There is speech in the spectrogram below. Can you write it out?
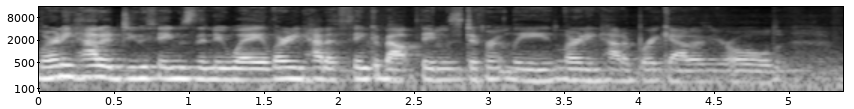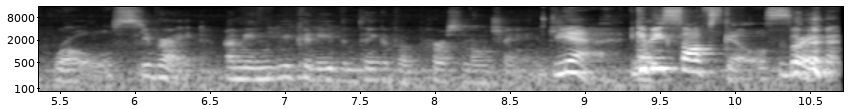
learning how to do things the new way, learning how to think about things differently, learning how to break out of your old roles. You're right. I mean, you could even think of a personal change. Yeah, it could be soft skills. Right.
